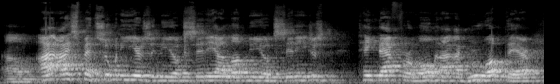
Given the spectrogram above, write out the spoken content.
Um, I, I, spent so many years in New York City. I love New York City. Just take that for a moment. I, I grew up there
